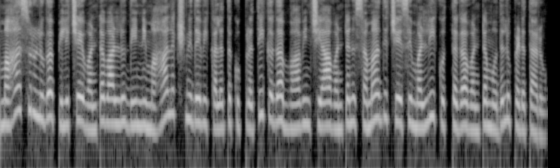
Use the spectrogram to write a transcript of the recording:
మహాసురులుగా పిలిచే వంటవాళ్ళు దీన్ని మహాలక్ష్మీదేవి కలతకు ప్రతీకగా భావించి ఆ వంటను సమాధి చేసి మళ్ళీ కొత్తగా వంట మొదలు పెడతారు.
